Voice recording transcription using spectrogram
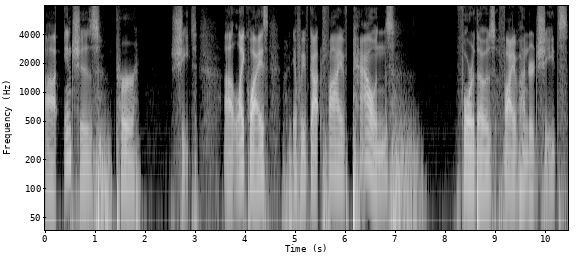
uh, inches per sheet. Uh, likewise, if we've got 5 pounds for those 500 sheets.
